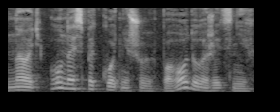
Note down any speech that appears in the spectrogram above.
навіть у найспекотнішу погоду лежить сніг.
